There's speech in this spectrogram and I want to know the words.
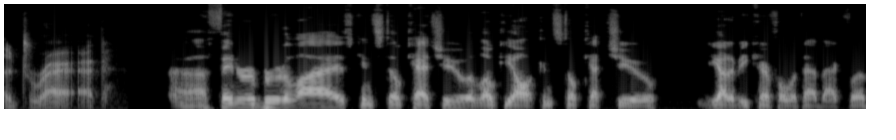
a drag. Uh, Fenrir Brutalize can still catch you. A Loki alt can still catch you. You got to be careful with that backflip.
